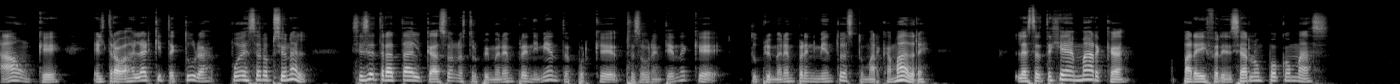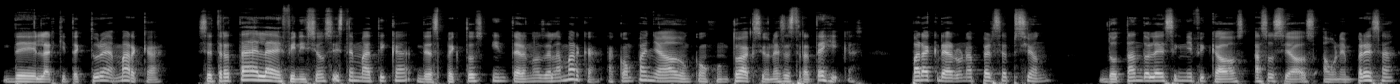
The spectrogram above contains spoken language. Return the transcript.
aunque el trabajo de la arquitectura puede ser opcional, si se trata del caso de nuestro primer emprendimiento, porque se sobreentiende que tu primer emprendimiento es tu marca madre. La estrategia de marca para diferenciarlo un poco más de la arquitectura de marca, se trata de la definición sistemática de aspectos internos de la marca, acompañado de un conjunto de acciones estratégicas, para crear una percepción dotándole de significados asociados a una empresa,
